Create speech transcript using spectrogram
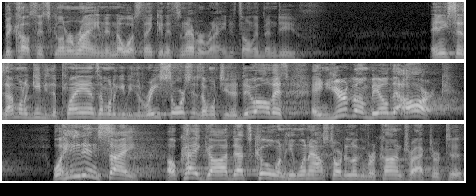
because it's going to rain. And Noah's thinking it's never rained, it's only been dew. And he says, I'm going to give you the plans, I'm going to give you the resources, I want you to do all this, and you're going to build the ark. Well, he didn't say, okay, God, that's cool. And he went out started looking for a contractor to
